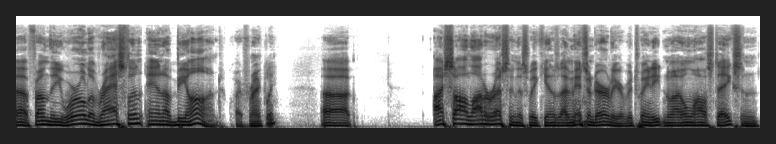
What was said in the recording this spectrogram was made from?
uh, from the world of wrestling and of beyond, quite frankly. Uh, I saw a lot of wrestling this weekend, as I mentioned earlier, between eating my Omaha steaks and,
